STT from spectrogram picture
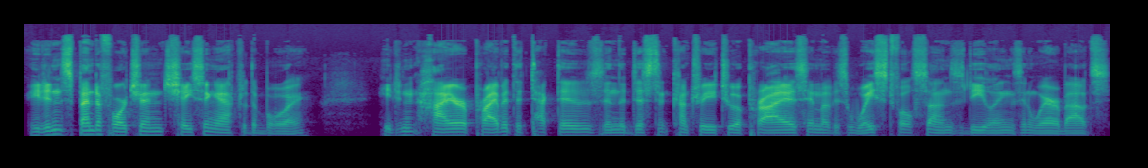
He didn't spend a fortune chasing after the boy. He didn't hire private detectives in the distant country to apprise him of his wasteful son's dealings and whereabouts.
